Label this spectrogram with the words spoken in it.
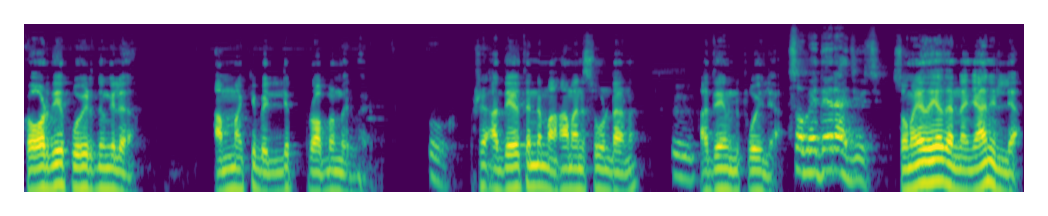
കോടതിയിൽ പോയിരുന്നെങ്കിൽ അമ്മയ്ക്ക് വലിയ പ്രോബ്ലം വരുമായിരുന്നു. പക്ഷെ അദ്ദേഹത്തിന്റെ മഹാമനസ്സുകൊണ്ടാണ്. അദ്ദേഹം പോയില്ല. സ്വമേധയാ തന്നെ. ഞാനില്ല.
